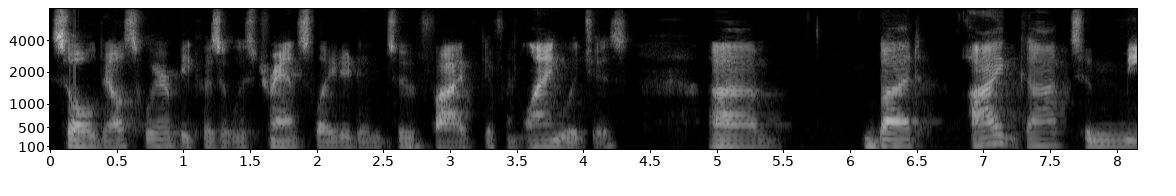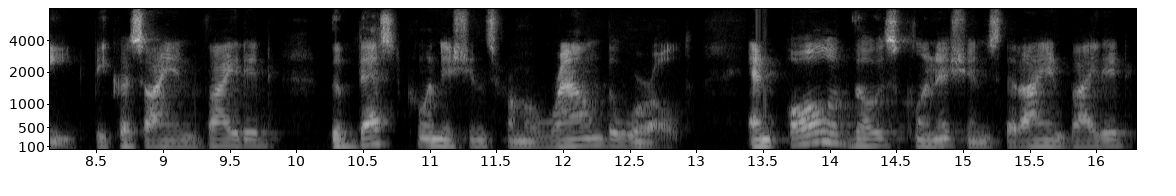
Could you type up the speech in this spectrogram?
sold elsewhere because it was translated into five different languages. Um, but I got to meet because I invited the best clinicians from around the world. And all of those clinicians that I invited,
